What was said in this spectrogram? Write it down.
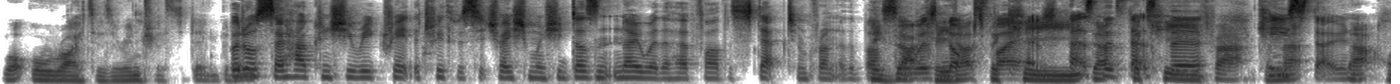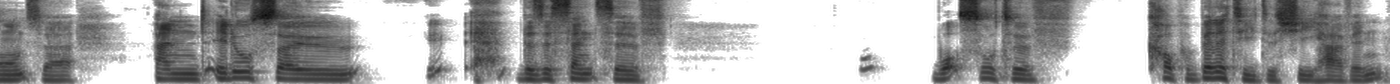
what all writers are interested in. But, but also, how can she recreate the truth of a situation when she doesn't know whether her father stepped in front of the bus exactly, or was knocked by key, it? That's, that's the, that's key the fact. Keystone. That, that, haunts her. And it also, there's a sense of what sort of culpability does she have in,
